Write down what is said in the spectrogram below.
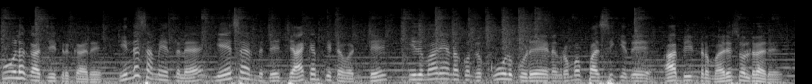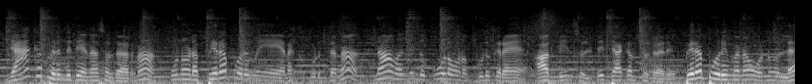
கூலை காய்ச்சிட்டு இருக்காரு. இந்த சமயத்துல ஏசா இருந்துட்டு ஜேக்கப் கிட்ட வந்துட்டு இது மாதிரி எனக்கு கொஞ்சம் கூழு கொடு எனக்கு ரொம்ப பசிக்குது அப்படின்ற மாதிரி சொல்றாரு. ஜேக்கப் இருந்துட்டு என்ன சொல்றாருன்னா உன்னோட பிறப்புரிமையை எனக்கு கொடுத்தனா நான் வந்து இந்த கூலை உனக்கு கொடுக்குறேன் அப்படின்னு சொல்லிட்டு ஜேக்கப் சொல்றாரு. பிறப்பு உரிமைனா ஒன்றும் இல்லை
